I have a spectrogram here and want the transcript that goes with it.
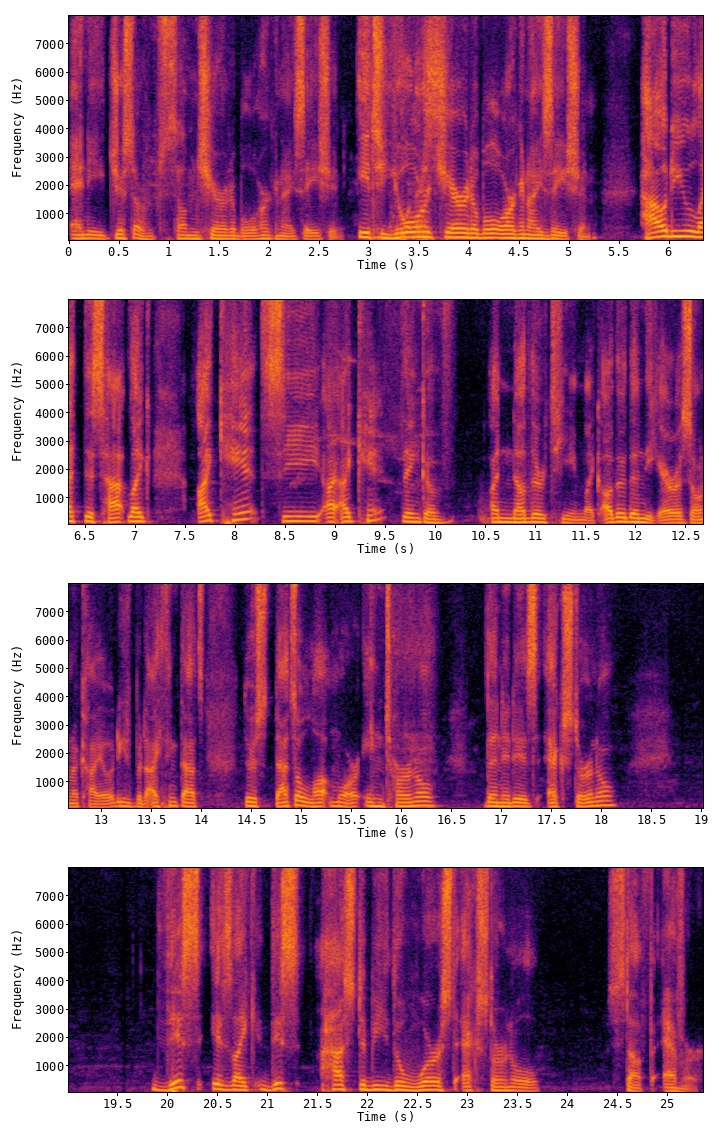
any just a some charitable organization. It's your charitable organization. How do you let this happen? Like, I can't see. I, I can't think of another team like other than the Arizona Coyotes, but I think that's there's that's a lot more internal than it is external. This is like this has to be the worst external stuff ever.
